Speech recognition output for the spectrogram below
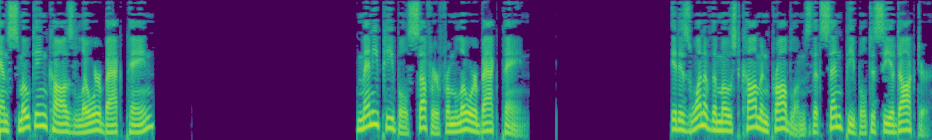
Can smoking cause lower back pain? Many people suffer from lower back pain. It is one of the most common problems that send people to see a doctor.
